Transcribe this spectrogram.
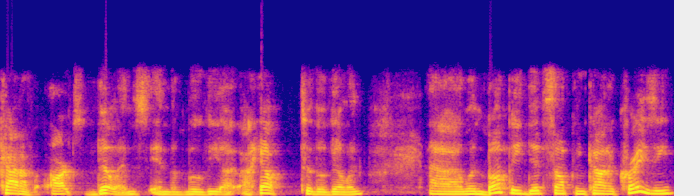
kind of arch villains in the movie, a, a help to the villain. Uh, when Bumpy did something kind of crazy,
